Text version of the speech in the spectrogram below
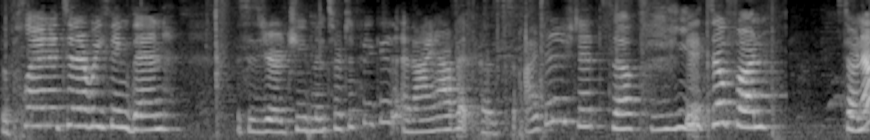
the planets and everything, then this is your achievement certificate, and I have it because I finished it. So it's so fun. So now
